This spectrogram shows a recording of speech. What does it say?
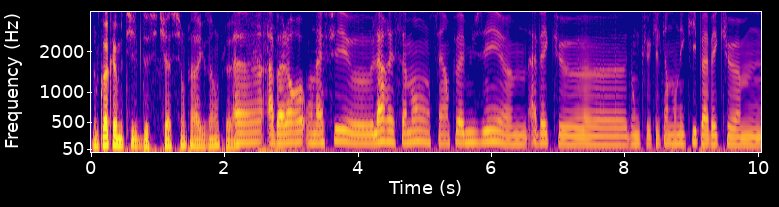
Donc quoi comme type de situation par exemple Euh, ah bah alors on a fait euh, là récemment on s'est un peu amusé euh, avec euh, donc euh, quelqu'un de mon équipe avec euh,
